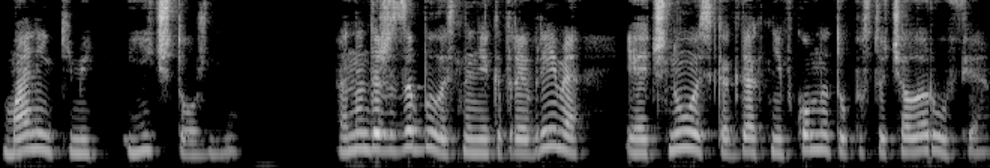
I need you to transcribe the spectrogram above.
маленькими и ничтожными. Она даже забылась на некоторое время и очнулась, когда к ней в комнату постучала Руфия.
